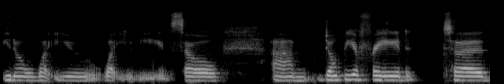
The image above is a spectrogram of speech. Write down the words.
you know what you what you need so um, don't be afraid to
